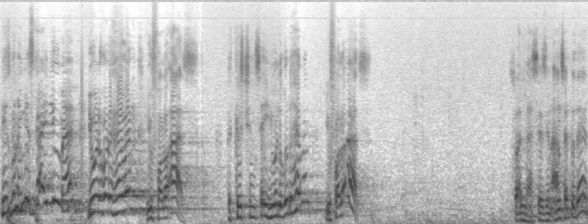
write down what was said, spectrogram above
he's going to misguide you, man. You want to go to heaven, you follow us. The Christians say, you want to go to heaven, you follow us. So Allah says in answer to that,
